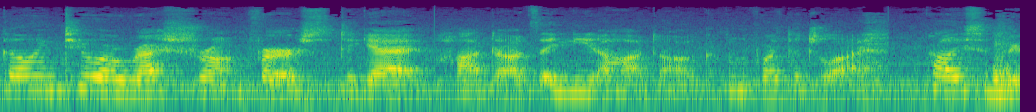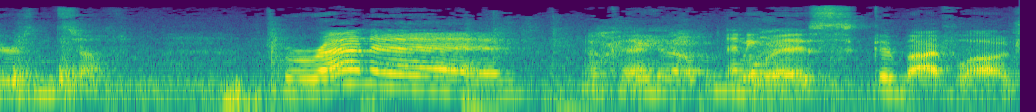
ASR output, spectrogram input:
going to a restaurant first to get hot dogs. I need a hot dog on the 4th of July. Probably some beers and stuff. Brennan! Okay, anyways, goodbye vlog.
